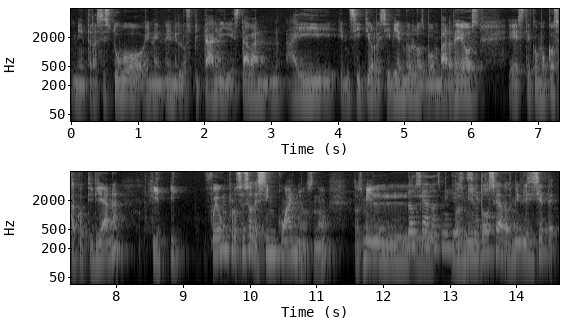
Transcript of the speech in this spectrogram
mientras estuvo en, en- en el hospital y estaban ahí en sitio recibiendo los bombardeos este, como cosa cotidiana. Y, y fue un proceso de cinco años, ¿no? 2000, 12 a 2017. 2012 a 2017.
